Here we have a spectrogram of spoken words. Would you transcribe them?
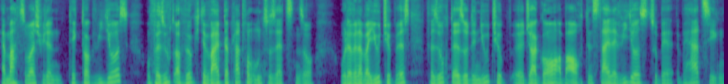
er macht zum Beispiel dann TikTok-Videos und versucht auch wirklich den Vibe der Plattform umzusetzen, so. Oder wenn er bei YouTube ist, versucht er so den YouTube-Jargon, aber auch den Style der Videos zu be beherzigen.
